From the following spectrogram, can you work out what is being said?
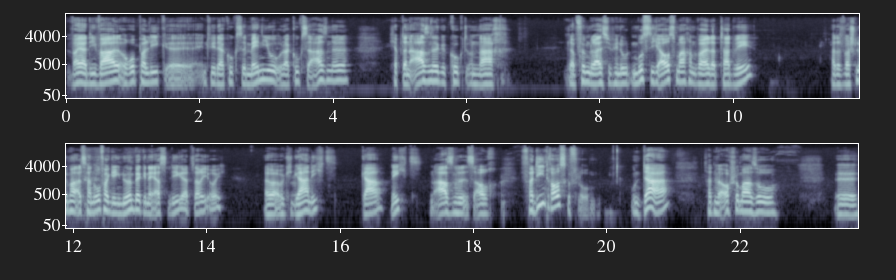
war ja die Wahl Europa League, äh, entweder guckst du Menu oder guckst du Arsenal. Ich habe dann Arsenal geguckt und nach, ich glaube, 35 Minuten musste ich ausmachen, weil das tat weh. Das war schlimmer als Hannover gegen Nürnberg in der ersten Liga, das sage ich euch. Aber wirklich gar nichts. Gar nichts. Und Arsenal ist auch verdient rausgeflogen. Und da, das hatten wir auch schon mal so äh,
